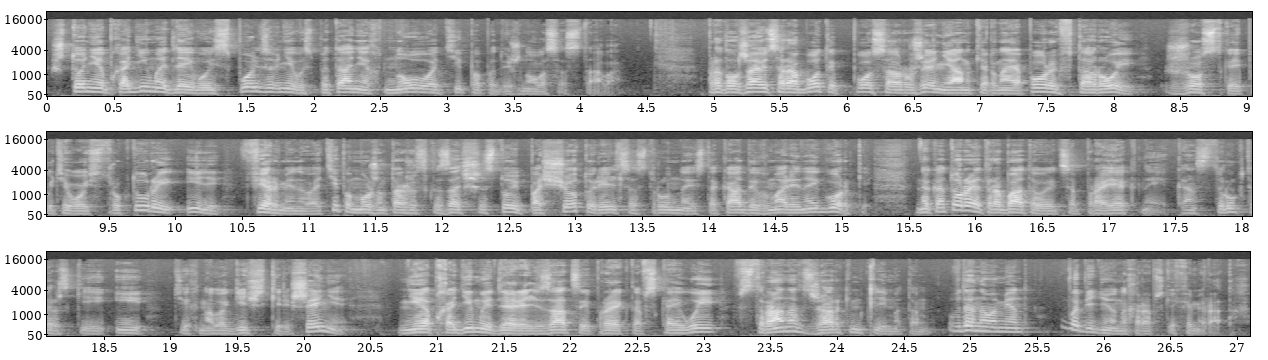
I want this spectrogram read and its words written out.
что необходимо для его использования в испытаниях нового типа подвижного состава. Продолжаются работы по сооружению анкерной опоры второй жесткой путевой структуры или ферменного типа, можно также сказать шестой по счету рельсо-струнной эстакады в Мариной Горке, на которой отрабатываются проектные, конструкторские и технологические решения, необходимые для реализации проектов Skyway в странах с жарким климатом, в данный момент в Объединенных Арабских Эмиратах.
